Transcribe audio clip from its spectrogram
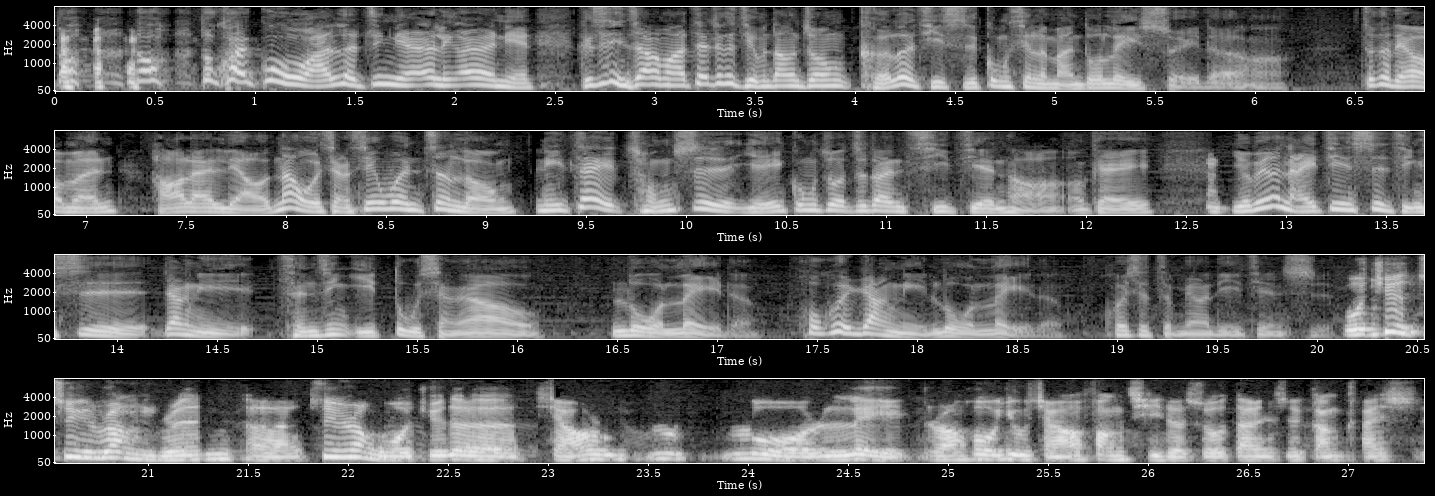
都都都快过完了，今年二零二二年。可是你知道吗？在这个节目当中，可乐其实贡献了蛮多泪水的哈。这个等一下我们好好来聊。那我想先问郑龙，你在从事演艺工作这段期间哈，OK，有没有哪一件事情是让你曾经一度想要落泪的，或会让你落泪的？会是怎么样的一件事？我觉得最让人呃，最让我觉得想要落落泪，然后又想要放弃的时候，当然是刚开始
